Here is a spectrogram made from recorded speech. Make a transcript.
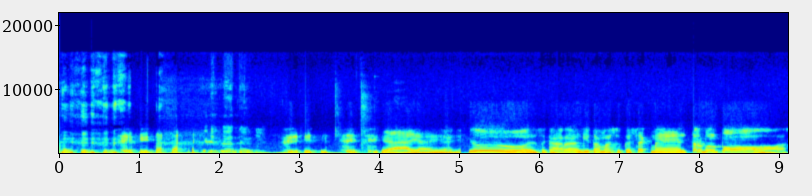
ya, ya, ya, ya. Yuk, sekarang kita masuk ke segmen Terbul Pos.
